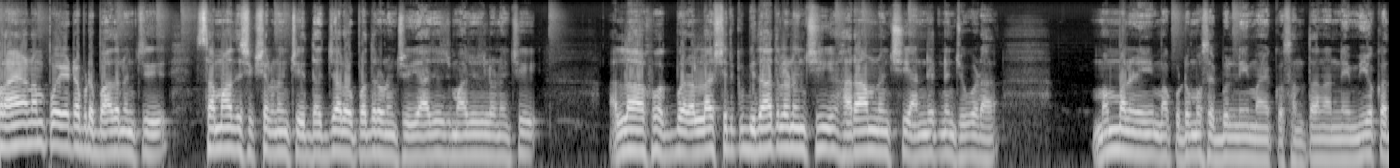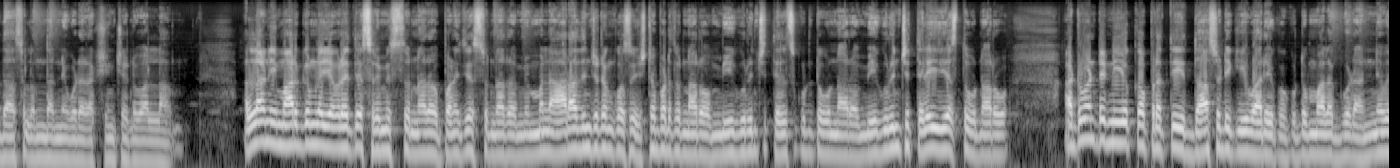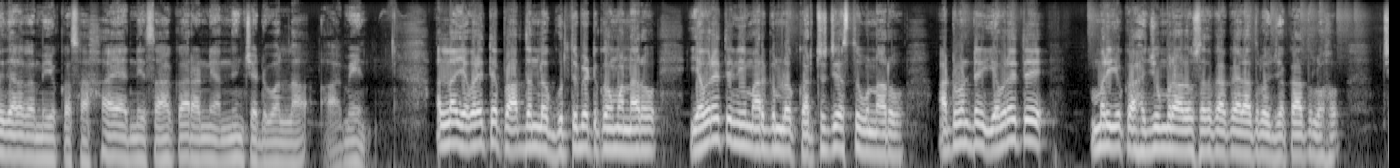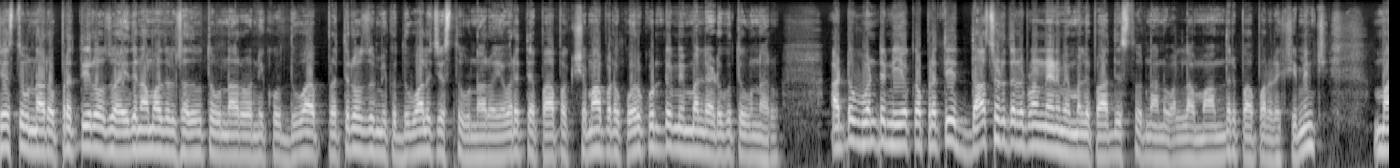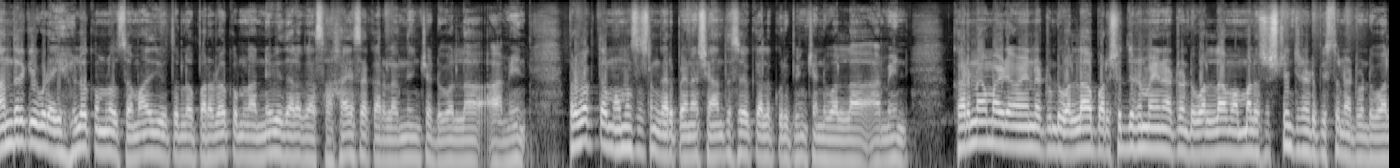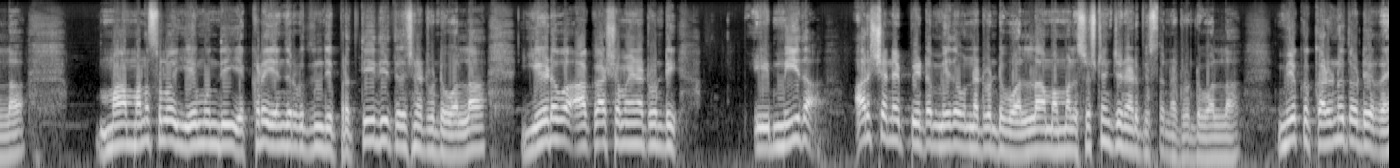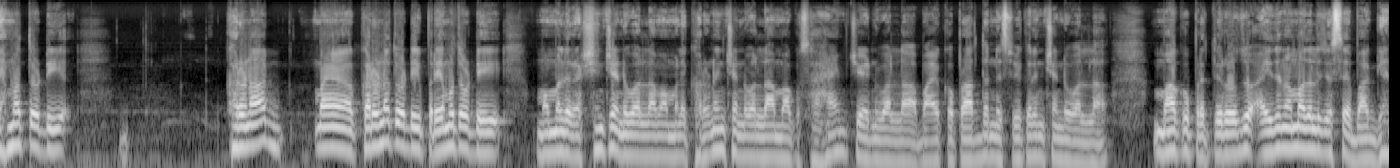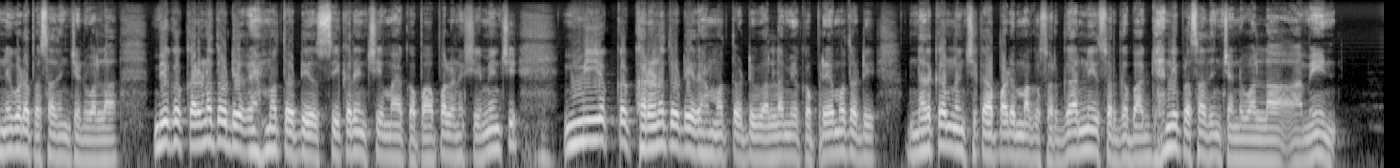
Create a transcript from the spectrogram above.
ప్రయాణం పోయేటప్పుడు బాధ నుంచి సమాధి శిక్షల నుంచి దజ్జాల ఉపద్రవం నుంచి యాజూజ్ మాజూజుల నుంచి అల్లాహు అక్బర్ అల్లా షిర్క్ బిదాతుల నుంచి హరాం నుంచి అన్నిటి నుంచి కూడా మమ్మల్ని మా కుటుంబ సభ్యుల్ని మా యొక్క సంతానాన్ని మీ యొక్క దాసులందరినీ కూడా రక్షించండి వల్ల. అల్లా నీ మార్గంలో ఎవరైతే శ్రమిస్తున్నారో పనిచేస్తున్నారో మిమ్మల్ని ఆరాధించడం కోసం ఇష్టపడుతున్నారో మీ గురించి తెలుసుకుంటూ ఉన్నారో మీ గురించి తెలియజేస్తూ ఉన్నారో అటువంటి నీ యొక్క ప్రతి దాసుడికి వారి యొక్క కుటుంబాలకు కూడా అన్ని విధాలుగా మీ యొక్క సహాయాన్ని సహకారాన్ని అందించడం వల్ల. ఆమెన్. అలా ఎవరైతే ప్రార్థనలో గుర్తుపెట్టుకోమన్నారో ఎవరైతే నీ మార్గంలో ఖర్చు చేస్తూ ఉన్నారో అటువంటి ఎవరైతే మరి యొక్క హజుమ్రాలు సదకా ఖైరాతులు జకాతులు చేస్తూ ఉన్నారో ప్రతిరోజు ఐదు నమాజులు చదువుతూ ఉన్నారో నీకు దువా ప్రతిరోజు మీకు దువాలు చేస్తూ ఉన్నారో ఎవరైతే పాప క్షమాపణ కోరుకుంటూ మిమ్మల్ని అడుగుతూ ఉన్నారో అటువంటి నీ యొక్క ప్రతి దాసుడి తరపున నేను మిమ్మల్ని ప్రార్థిస్తున్నాను. వల్ల మా అందరి పాపాలను క్షమించి మా అందరికీ కూడా ఇహలోకంలో సమాజ జీవితంలో పరలోకంలో అన్ని విధాలుగా సహాయ సహకారాలు అందించడం వల్ల. ఆమెన్. ప్రవక్త మొహమ్మద్ సుస్లం గారిపైన శాంత సౌక్యాలు కురిపించండి వల్ల. ఆమెన్. కరుణామయమైనటువంటి వల్ల పరిశుద్ధమైనటువంటి వల్ల మమ్మల్ని సృష్టించి నడిపిస్తున్నటువంటి వల్ల మా మనసులో ఏముంది ఎక్కడ ఏం జరుగుతుంది ప్రతిదీ తెలిసినటువంటి వల్ల ఏడవ ఆకాశమైనటువంటి ఈ మీద అర్ష్ అనే పీఠం మీద ఉన్నటువంటి వల్ల మమ్మల్ని సృష్టించి నడిపిస్తున్నటువంటి వల్ల మీ యొక్క కరుణతోటి రెహమతోటి కరుణ మా కరుణతోటి ప్రేమతోటి మమ్మల్ని రక్షించండి వల్ల మమ్మల్ని కరుణించండి వల్ల మాకు సహాయం చేయండి వల్ల మా యొక్క ప్రార్థనని స్వీకరించండి వల్ల మాకు ప్రతిరోజు ఐదు నమాజులు చేసే భాగ్యాన్ని కూడా ప్రసాదించండి వల్ల మీ యొక్క కరుణతోటి రెహమతోటి స్వీకరించి మా యొక్క పాపాలను క్షమించి మీ యొక్క కరుణతోటి రెహమతోటి వల్ల మీ యొక్క ప్రేమతోటి నరకం నుంచి కాపాడి మాకు స్వర్గాన్ని స్వర్గ భాగ్యాన్ని ప్రసాదించండి వల్ల. I mean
